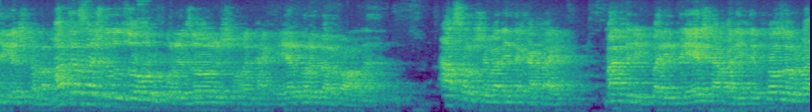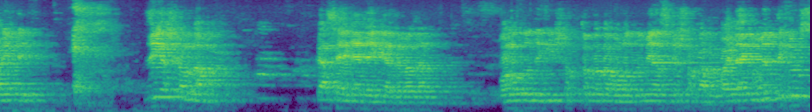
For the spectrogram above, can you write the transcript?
জিজ্ঞেস করলাম, মাদ্রাসায় শুধু জোহর করে জোহরের সময় থাকে, এরপরে তার পাওয়া যায়। আসর সে বাড়িতে কাটায়, মাগরিব বাড়িতে, এশা বাড়িতে, ফজর বাড়িতে। জিজ্ঞেস করলাম, কাছে এনে দেখে বলো তো দেখি সত্য বলো। তুমি আজকে সকাল কয়টায় গুলোতে করছ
